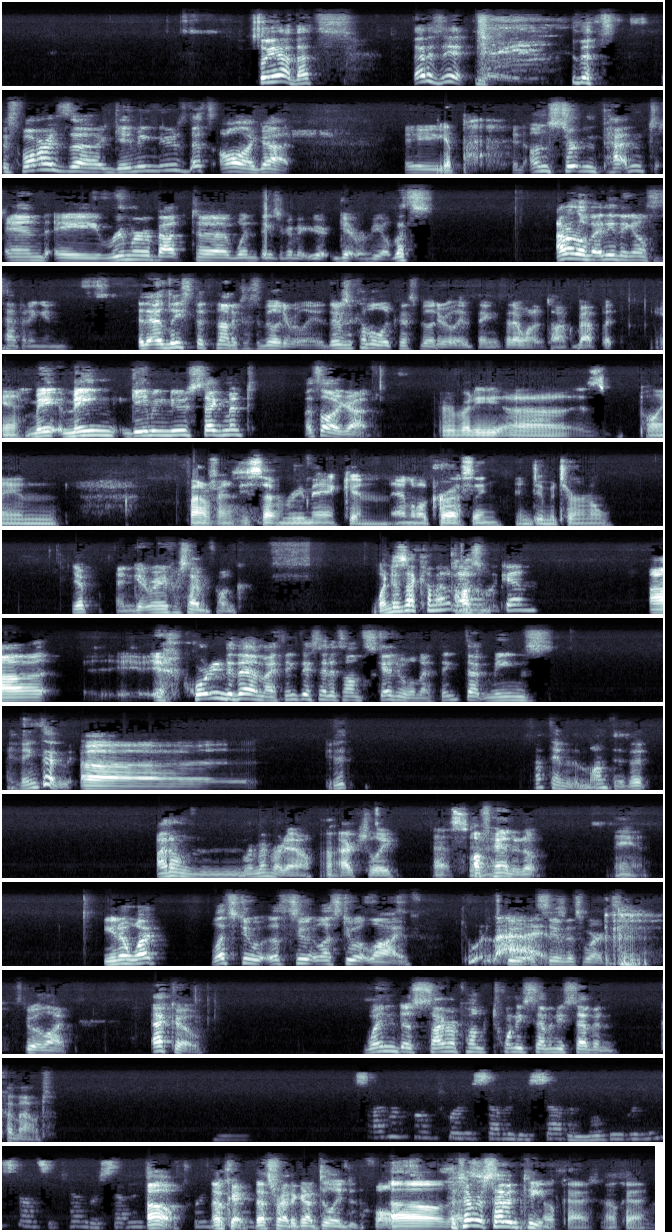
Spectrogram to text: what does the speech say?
So yeah, that's that is it. that's as far as uh, gaming news. That's all I got. A yep. an uncertain patent and a rumor about uh, when things are going to get revealed. That's I don't know if anything else is happening in at least that's not accessibility related. There's a couple of accessibility related things that I want to talk about, but Yeah. main, main gaming news segment. That's all I got. Everybody uh, is playing Final Fantasy VII Remake and Animal Crossing and Doom Eternal. Yep, and get ready for Cyberpunk. When does that come out now again? Uh, according to them, I think they said it's on schedule, and I think that means, I think that uh, is it? It's not the end of the month, is it? I don't remember now. Huh. Actually, That's offhand, I don't. man. You know what? Let's do it. Let's do it. Let's do it live. Do it Let's, do it. Let's see if this works. Let's do it live. Echo. When does Cyberpunk 2077 come out? Cyberpunk 2077 will be released on September 17th. Oh, okay, that's right. I got delayed to the fall. Oh, September seventeenth. Okay, okay.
